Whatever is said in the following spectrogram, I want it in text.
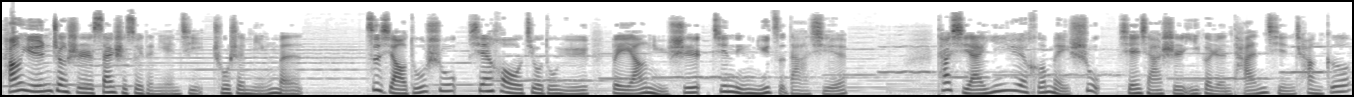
唐云正是三十岁的年纪，出身名门，自小读书，先后就读于北洋女师、金陵女子大学。他喜爱音乐和美术，闲暇时一个人弹琴唱歌，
